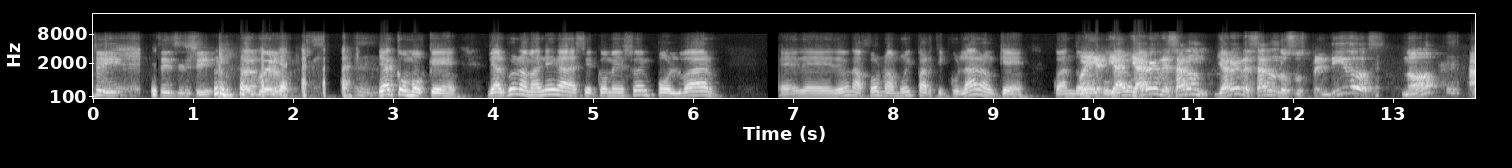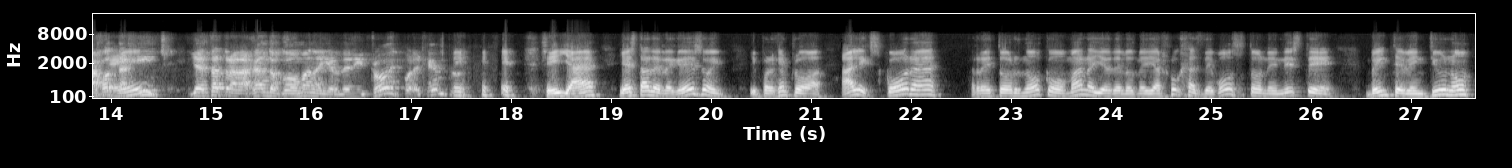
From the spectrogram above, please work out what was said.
Sí, sí, sí, sí, de acuerdo. ya como que de alguna manera se comenzó a empolvar eh, de, una forma muy particular, aunque cuando ya, regresaron, ya regresaron los suspendidos, ¿no? AJ Hinch ya está trabajando como manager de Detroit, por ejemplo. sí, ya, ya está de regreso y, y por ejemplo Alex Cora retornó como manager de los Medias Rojas de Boston en este 2021.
